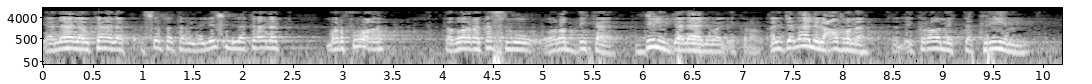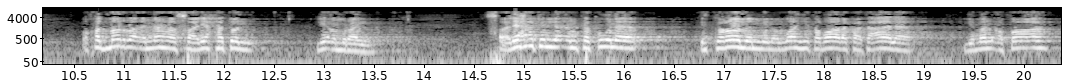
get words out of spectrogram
يعني لو كانت صفة للاسم لكانت مرفوعة. تبارك اسم ربك ذي الجلال والإكرام. الجلال العظمة الإكرام التكريم. وقد مر أنها صالحة لأمرين. صالحة لأن تكون إكراما من الله تبارك وتعالى لمن أطاعه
